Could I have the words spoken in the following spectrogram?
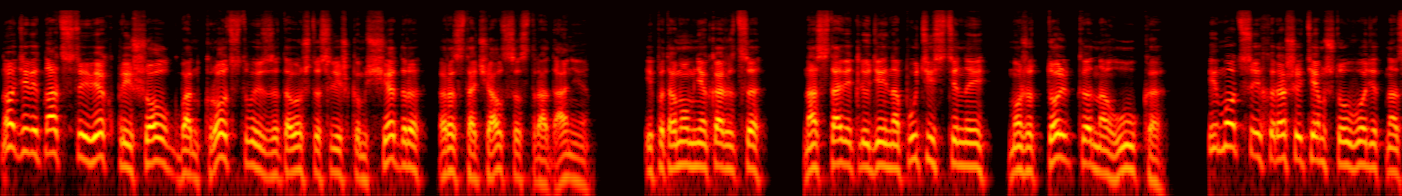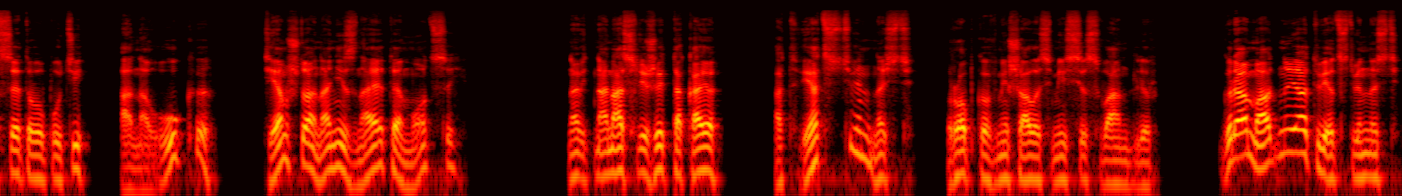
Но девятнадцатый век пришел к банкротству из-за того, что слишком щедро расточал сострадание. И потому, мне кажется, наставить людей на путь истины может только наука, Эмоции хороши тем, что уводят нас с этого пути, а наука — тем, что она не знает эмоций. Но ведь на нас лежит такая ответственность, — робко вмешалась миссис Вандлер. — Громадная ответственность,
